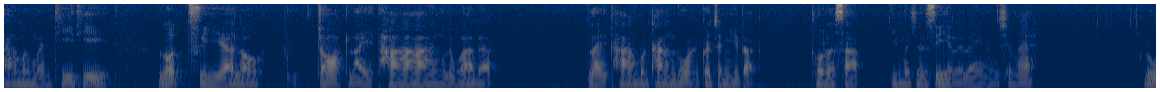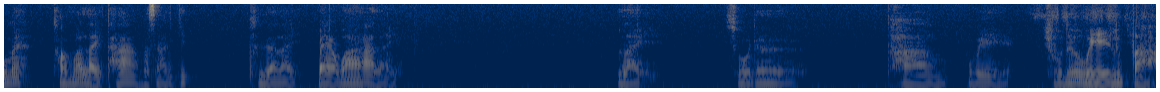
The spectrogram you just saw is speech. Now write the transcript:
ทางมันเหมือนที่ที่ รถเสียเราจอดไหลทางหรือว่าแบบไหลทางบนทางด่วนก็จะมีแบบโทรศัพท์ emergency อะไรอย่างนั้นใช่ไหมรู้ไหมคำว่าไหลทางภาษาอังกฤษคืออะไร แปลว่าอะไร ไหล shoulder ทาง way shoulder way หรือเปล่า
